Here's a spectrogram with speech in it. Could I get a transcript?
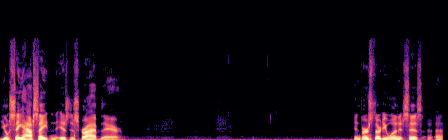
you'll see how Satan is described there. In verse 31, it says, uh,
